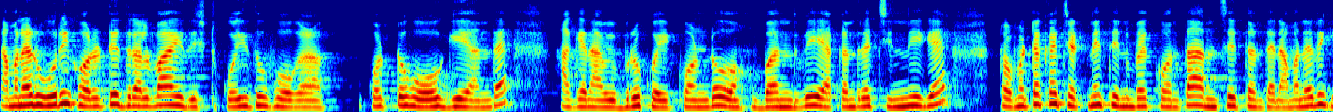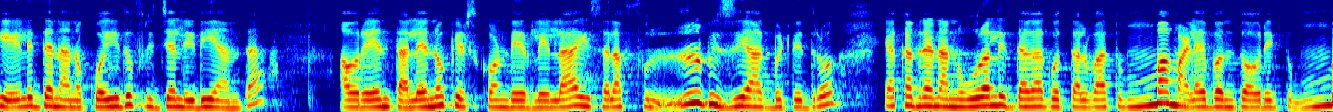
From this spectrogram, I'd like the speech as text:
ನಮ್ಮ ಮನೆಯವ್ರು ಊರಿಗೆ ಹೊರಟಿದ್ರಲ್ವ, ಇದಿಷ್ಟು ಕೊಯ್ದು ಹೋಗ, ಕೊಟ್ಟು ಹೋಗಿ ಅಂದೆ. ಹಾಗೆ ನಾವಿಬ್ಬರು ಕೊಯ್ಕೊಂಡು ಬಂದ್ವಿ. ಯಾಕಂದರೆ ಚಿನ್ನಿಗೆ ಟೊಮೆಟೊಕಾಯಿ ಚಟ್ನಿ ತಿನ್ನಬೇಕು ಅಂತ ಅನಿಸಿತ್ತಂತೆ. ನಮ್ಮ ಮನೆಯವ್ರಿಗೆ ಹೇಳಿದ್ದೆ, ನಾನು ಕೊಯ್ದು ಫ್ರಿಜ್ಜಲ್ಲಿ ಇಡಿ ಅಂತ. ಅವ್ರೇನು ತಲೆನೂ ಕೆಡಿಸ್ಕೊಂಡಿರಲಿಲ್ಲ. ಈ ಸಲ ಫುಲ್ ಬ್ಯುಸಿ ಆಗಿಬಿಟ್ಟಿದ್ರು. ಯಾಕಂದರೆ ನಾನು ಊರಲ್ಲಿದ್ದಾಗ ಗೊತ್ತಲ್ವಾ, ತುಂಬ ಮಳೆ ಬಂತು. ಅವ್ರಿಗೆ ತುಂಬ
